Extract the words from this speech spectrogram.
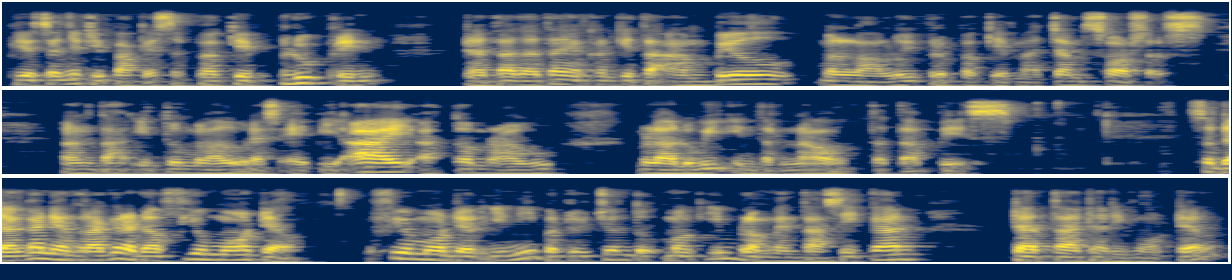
biasanya dipakai sebagai blueprint data-data yang akan kita ambil melalui berbagai macam sources entah itu melalui REST API atau melalui, melalui internal database. Sedangkan yang terakhir ada view model. View model ini bertujuan untuk mengimplementasikan data dari model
